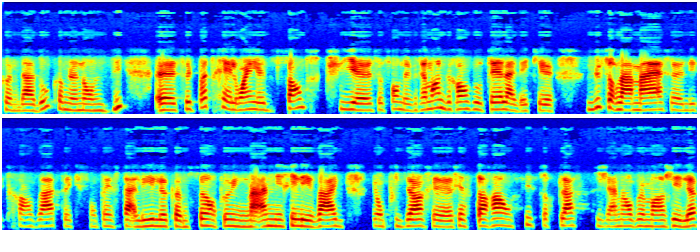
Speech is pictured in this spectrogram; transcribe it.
Condado, comme le nom le dit. Euh, c'est pas très loin du centre. Puis euh, ce sont de vraiment grands hôtels avec euh, vue sur la mer, les transats qui sont installés là, comme ça. On peut admirer les vagues. Ils ont plusieurs restaurants aussi sur place si jamais on veut manger là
